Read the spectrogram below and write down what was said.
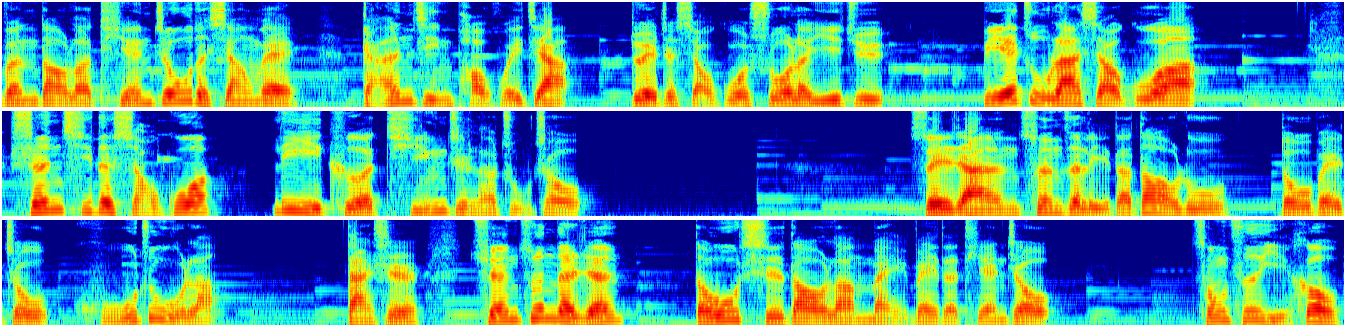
闻到了甜粥的香味，赶紧跑回家，对着小锅说了一句：“别煮啦，小锅！”神奇的小锅立刻停止了煮粥。虽然村子里的道路，都被粥糊住了，但是全村的人都吃到了美味的甜粥。从此以后，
